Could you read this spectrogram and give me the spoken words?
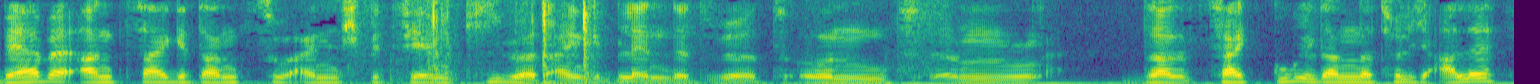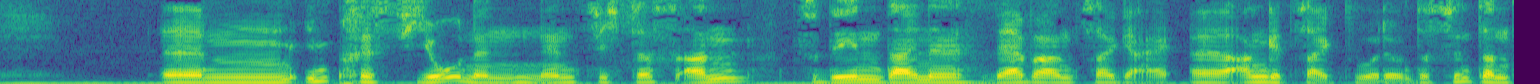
Werbeanzeige dann zu einem speziellen Keyword eingeblendet wird. Und ähm, da zeigt Google dann natürlich alle ähm, Impressionen, nennt sich das an, zu denen deine Werbeanzeige äh, angezeigt wurde. Und das sind dann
